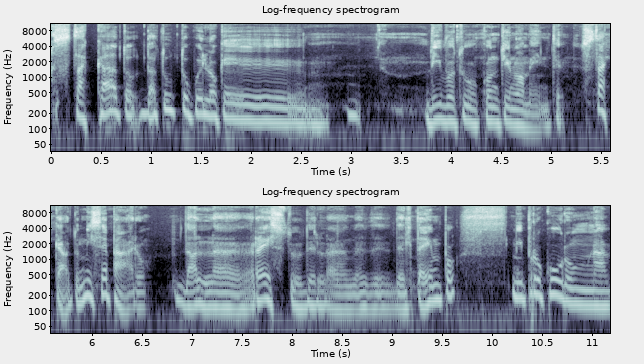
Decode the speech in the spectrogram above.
staccato da tutto quello che vivo tu continuamente, staccato, mi separo dal resto del, del tempo, mi procuro una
